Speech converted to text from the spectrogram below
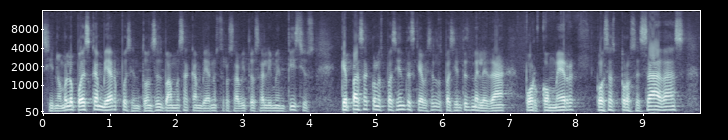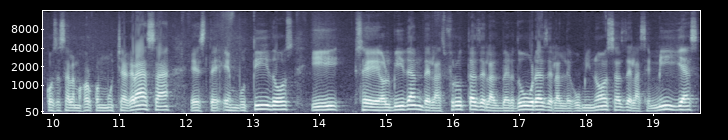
Si no me lo puedes cambiar, pues entonces vamos a cambiar nuestros hábitos alimenticios. ¿Qué pasa con los pacientes? Que a veces los pacientes me le da por comer cosas procesadas, cosas a lo mejor con mucha grasa, este, embutidos y se olvidan de las frutas, de las verduras, de las leguminosas, de las semillas.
